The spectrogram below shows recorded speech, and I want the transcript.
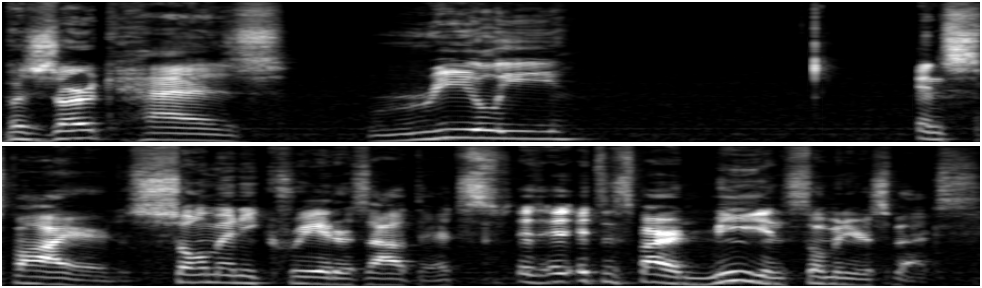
Berserk has really inspired so many creators out there. It's it, it's inspired me in so many respects.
